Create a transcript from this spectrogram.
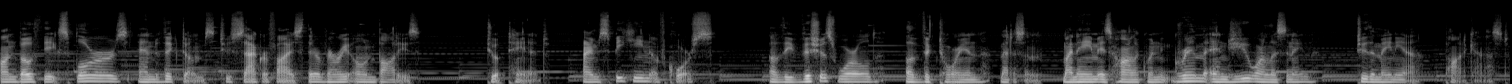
on both the explorers and victims to sacrifice their very own bodies to obtain it. I am speaking, of course, of the vicious world of Victorian medicine. My name is Harlequin Grimm, and you are listening to the Mania Podcast.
